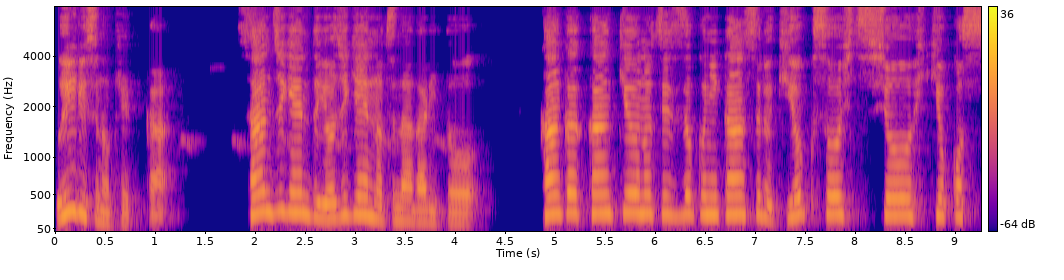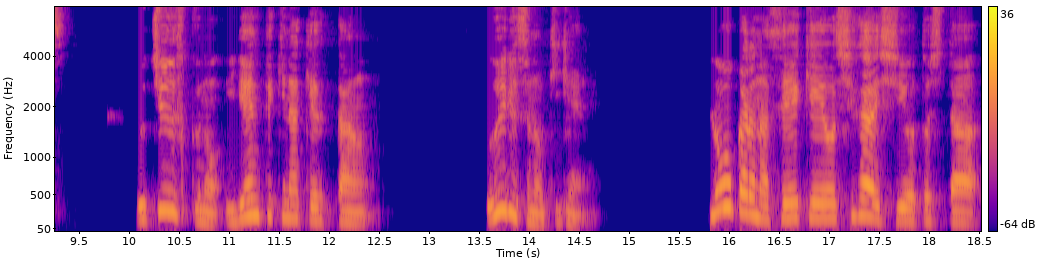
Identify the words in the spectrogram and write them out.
ウイルスの結果、三次元と四次元のつながりと感覚環境の接続に関する記憶喪失症を引き起こす。宇宙服の遺伝的な欠陥、ウイルスの起源、ローカルな生形を支配しようとした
